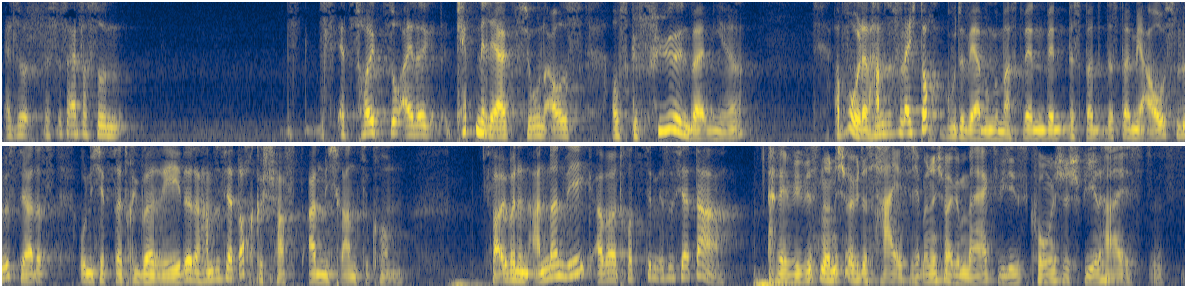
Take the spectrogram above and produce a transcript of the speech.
Also, das ist einfach so ein. Das, das erzeugt so eine Kettenreaktion aus, aus Gefühlen bei mir. Obwohl, dann haben sie vielleicht doch gute Werbung gemacht, wenn, wenn das, bei, das bei mir auslöst, ja, das, und ich jetzt darüber rede, dann haben sie es ja doch geschafft, an mich ranzukommen. Zwar über einen anderen Weg, aber trotzdem ist es ja da. Aber wir wissen noch nicht mal, wie das heißt. Ich habe noch nicht mal gemerkt, wie dieses komische Spiel heißt. Das,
